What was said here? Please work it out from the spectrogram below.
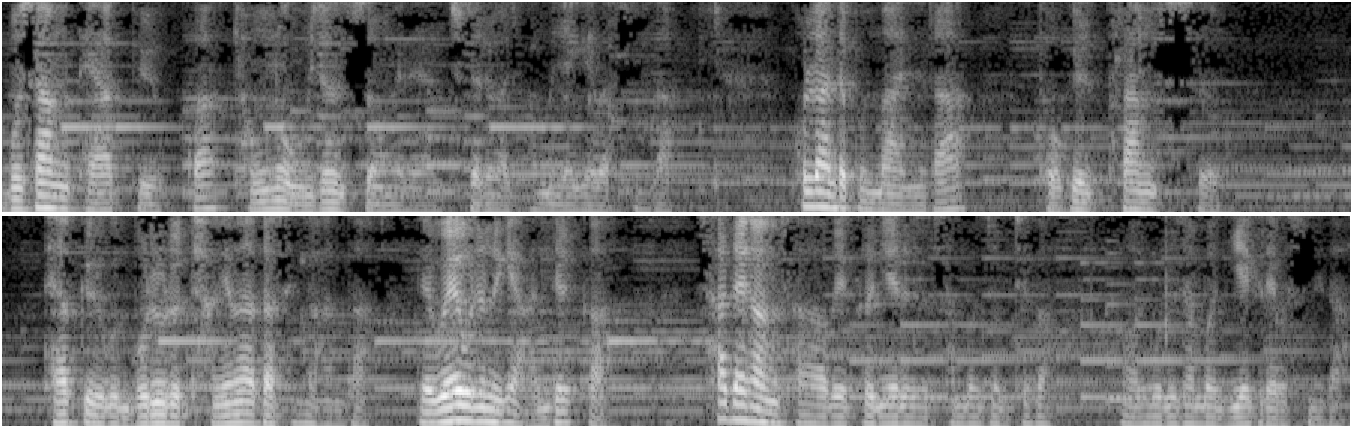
무상 대학 교육과 경로 의존성에 대한 주제를 가지고 한번 얘기해 봤습니다. 폴란드뿐만 아니라 독일, 프랑스, 대학 교육은 무료로 당연하다 생각한다. 근데 왜 우리는 이게 안 될까? 4대강 사업의 그런 예를 들어서 한번 좀 제가 얼굴을 어, 한번 이야기를 해봤습니다.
